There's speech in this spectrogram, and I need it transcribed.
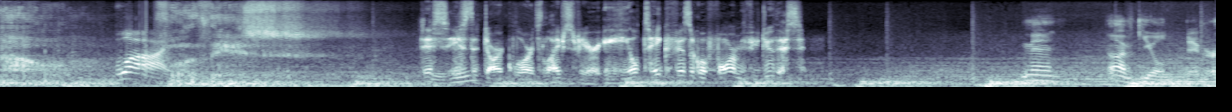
now Why? For this. This is the Dark Lord's life sphere. He'll take physical form if you do this. Meh. I've killed bigger.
